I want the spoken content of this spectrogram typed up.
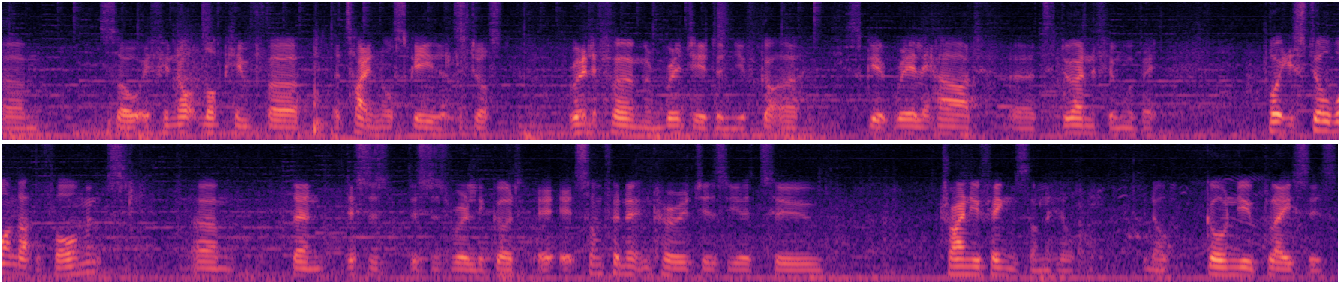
Um, so if you're not looking for a Titanal ski that's just really firm and rigid and you've got to skip really hard uh, to do anything with it but you still want that performance um, then this is this is really good. It, it's something that encourages you to try new things on the hill you know go new places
